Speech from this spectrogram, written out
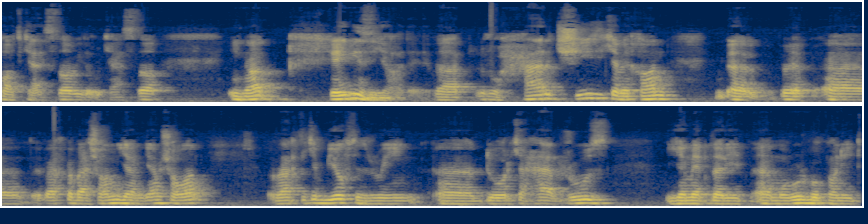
پادکست ها ویدیوکست ها اینا خیلی زیاده و رو هر چیزی که بخوان وقت به بچه ها میگم میگم شما وقتی که بیفتید روی این دور که هر روز یه مقداری مرور بکنید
